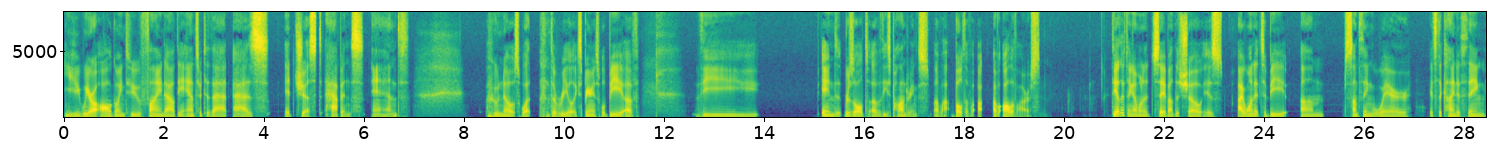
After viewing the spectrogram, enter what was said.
you, we are all going to find out the answer to that as it just happens, and who knows what the real experience will be of the end result of these ponderings of uh, both of uh, of all of ours. The other thing I want to say about this show is I want it to be um, something where it's the kind of thing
